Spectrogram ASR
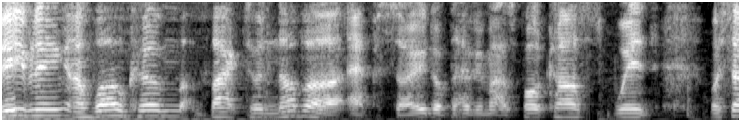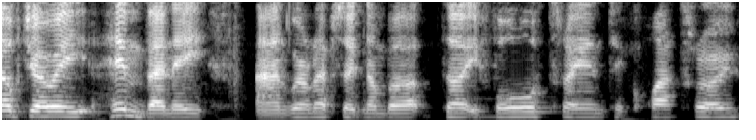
Good evening and welcome back to another episode of the Heavy Matters podcast with myself, Joey, him, Venny, and we're on episode number 34, Treinta Cuatro,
